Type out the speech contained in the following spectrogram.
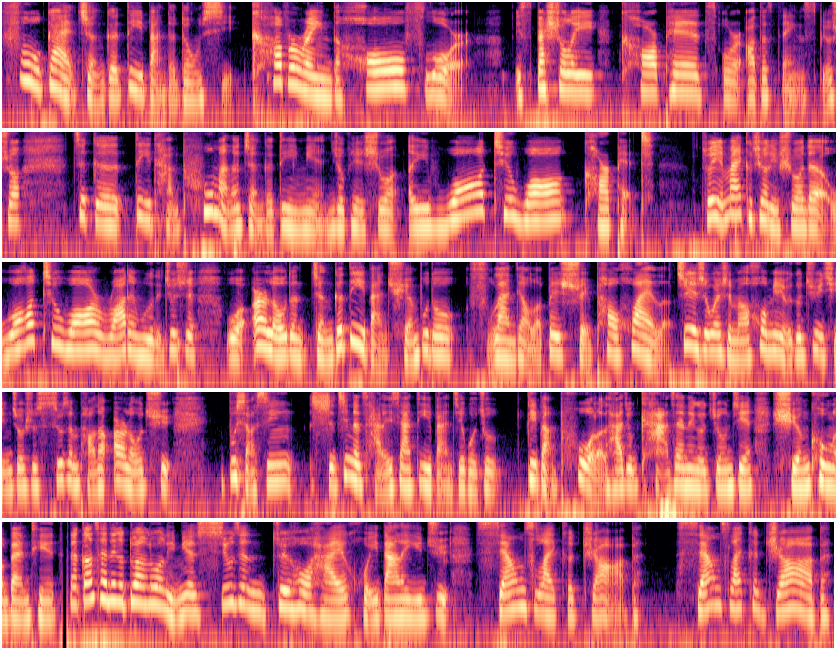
覆盖整个地板的东西，covering the whole floor。Especially carpets or other things。比如说，这个地毯铺满了整个地面，你就可以说 a wall-to-wall carpet。所以麦克这里说的 wall-to-wall rotten wood，就是我二楼的整个地板全部都腐烂掉了，被水泡坏了。这也是为什么后面有一个剧情，就是 Susan 跑到二楼去，不小心使劲的踩了一下地板，结果就。地板破了，他就卡在那个中间悬空了半天。那刚才那个段落里面，Susan 最后还回答了一句：“Sounds like a job. Sounds like a job.”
